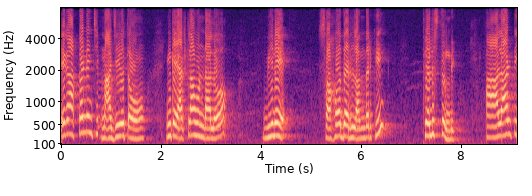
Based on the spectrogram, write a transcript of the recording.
ఇక అక్కడి నుంచి నా జీవితం ఇంకా ఎట్లా ఉండాలో వినే సహోదరులందరికీ తెలుస్తుంది. అలాంటి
